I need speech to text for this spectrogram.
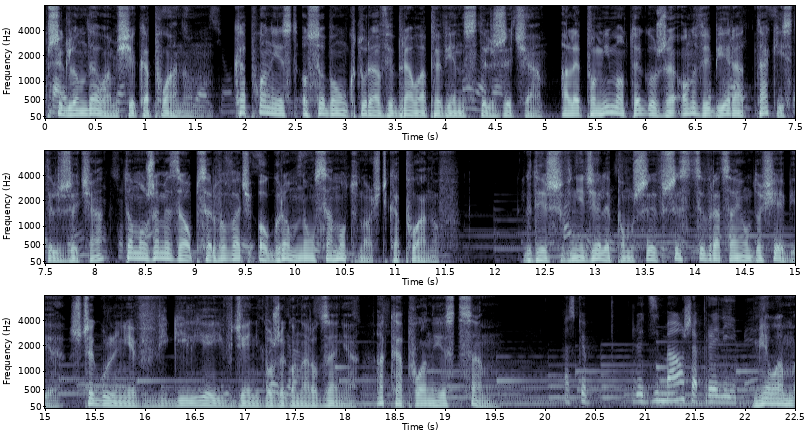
Przyglądałam się kapłanom. Kapłan jest osobą, która wybrała pewien styl życia, ale pomimo tego, że on wybiera taki styl życia, to możemy zaobserwować ogromną samotność kapłanów. Gdyż w niedzielę po mszy wszyscy wracają do siebie, szczególnie w Wigilię i w Dzień Bożego Narodzenia, a kapłan jest sam. Miałam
